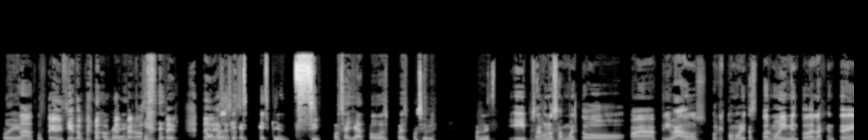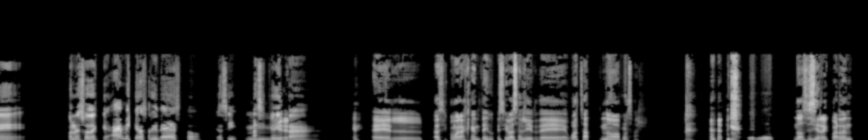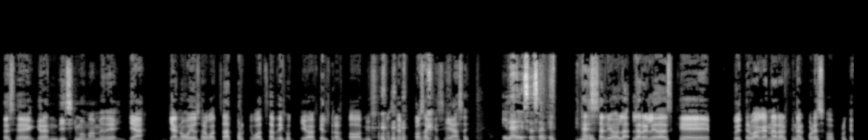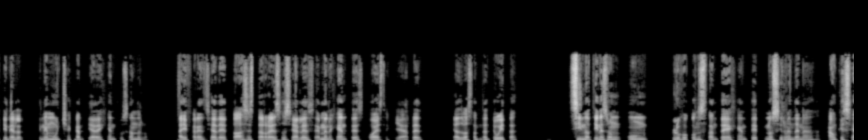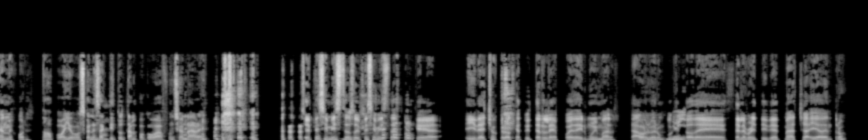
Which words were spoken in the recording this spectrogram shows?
Podría. Te estoy diciendo, pero, Ok. pero de- no, pues es es que, esa. es, es que sí, o sea, ya todo es, posible con esto. Y pues algunos han vuelto ah, privados, porque como ahorita está todo el movimiento de la gente de- con eso de que, ay, me quiero salir de esto, y así. Así Mm, que miren. ahorita, El, así como la gente dijo que se iba a salir de WhatsApp, no va a pasar. No sé si recuerdan ese grandísimo mame de ya, ya no voy a usar WhatsApp porque WhatsApp dijo que iba a filtrar toda mi información, cosa que sí hace. Y nadie se salió. Y nadie se salió. La, la realidad es que Twitter va a ganar al final por eso, porque tiene, tiene mucha cantidad de gente usándolo. A diferencia de todas estas redes sociales emergentes, o esta que ya, red, ya es bastante antigüita, si no tienes un, un flujo constante de gente, no sirven de nada, aunque sean mejores. No, pollo, pues con esa Ah. actitud tampoco va a funcionar, ¿eh? Soy pesimista, soy pesimista porque, y de hecho creo que a Twitter le puede ir muy mal. O sea, volver un poquito de Celebrity Deathmatch ahí adentro.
